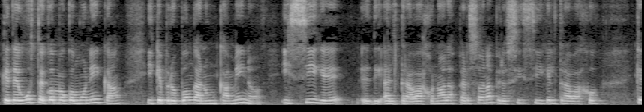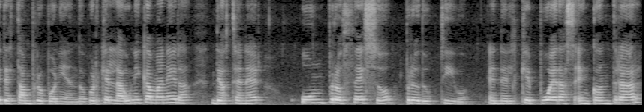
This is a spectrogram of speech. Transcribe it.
que te guste cómo comunican y que propongan un camino y sigue eh, el trabajo, no a las personas, pero sí sigue el trabajo que te están proponiendo, porque es la única manera de obtener un proceso productivo en el que puedas encontrar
